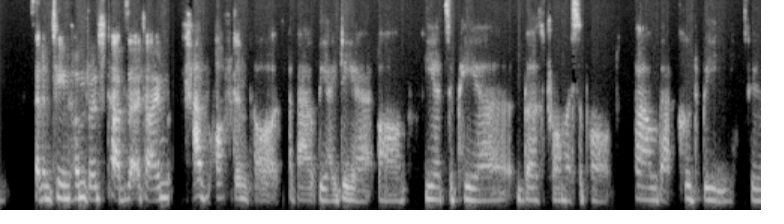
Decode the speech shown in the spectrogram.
1700 tabs at a time. I've often thought about the idea of peer to peer birth trauma support how that could be to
